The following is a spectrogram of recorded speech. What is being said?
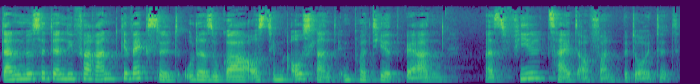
Dann müsse der Lieferant gewechselt oder sogar aus dem Ausland importiert werden, was viel Zeitaufwand bedeutet.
